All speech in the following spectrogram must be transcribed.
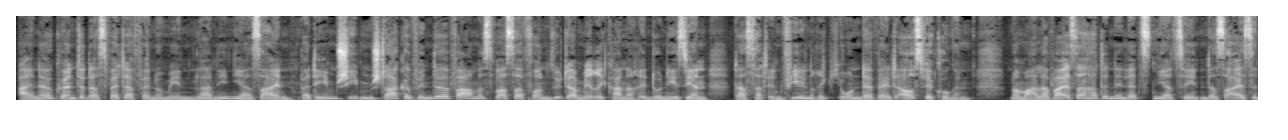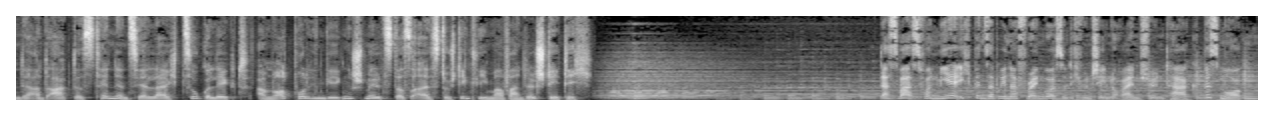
Eine könnte das Wetterphänomen La Nina sein. Bei dem schieben starke Winde warmes Wasser von Südamerika nach Indonesien. Das hat in vielen Regionen der Welt Auswirkungen. Normalerweise hat in den letzten Jahrzehnten das Eis in der Antarktis tendenziell leicht zugelegt. Am Nordpol hingegen schmilzt das Eis durch den Klimawandel stetig. Das war's von mir. Ich bin Sabrina Frangos und ich wünsche Ihnen noch einen schönen Tag. Bis morgen.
